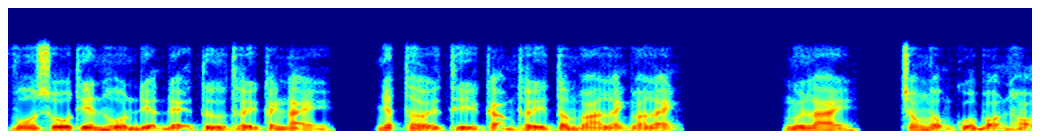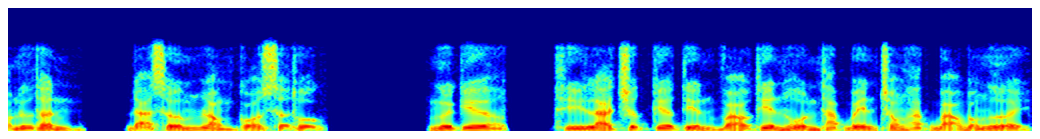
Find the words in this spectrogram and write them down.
Vô số thiên hồn điện đệ tử thấy cảnh này, nhất thời thì cảm thấy tâm hoa lạnh hoa lạnh. Nguyên lai, like, trong ngộng của bọn họ nữ thần, đã sớm lòng có sở thuộc. Người kia, thì là trước kia tiến vào thiên hồn tháp bên trong hắc bảo bóng người.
